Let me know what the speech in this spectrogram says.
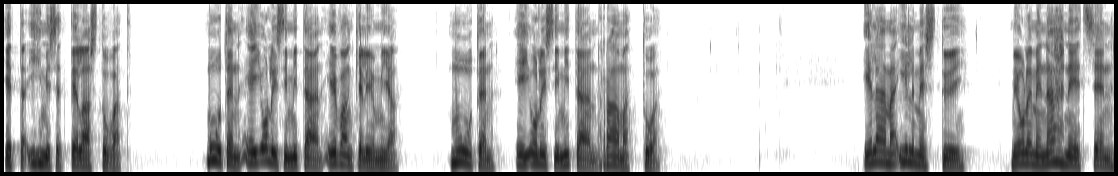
että ihmiset pelastuvat. Muuten ei olisi mitään evankeliumia, muuten ei olisi mitään raamattua. Elämä ilmestyi, me olemme nähneet sen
